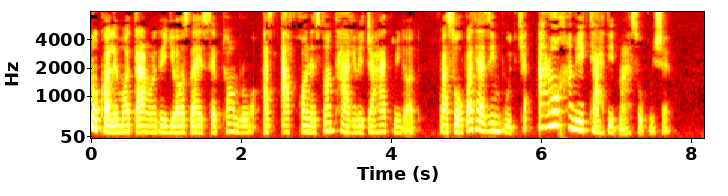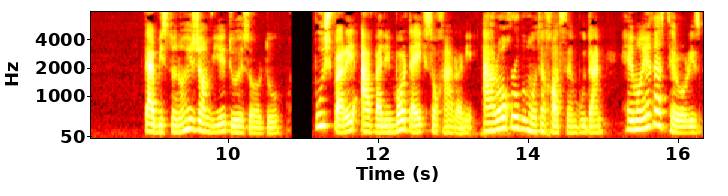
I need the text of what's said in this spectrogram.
مکالمات در مورد 11 سپتامبر رو از افغانستان تغییر جهت می‌داد و صحبت از این بود که عراق هم یک تهدید محسوب میشه. در 29 ژانویه 2002 بوش برای اولین بار در یک سخنرانی عراق رو به متخاصم بودن حمایت از تروریسم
